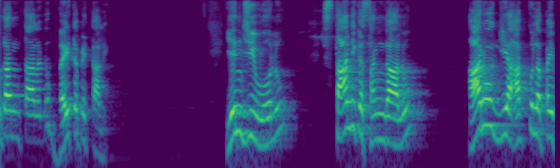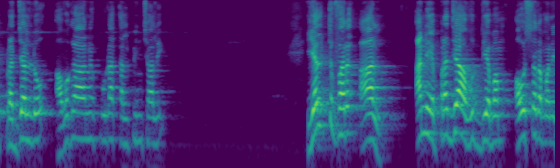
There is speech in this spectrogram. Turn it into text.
ఉదంతాలను బయటపెట్టాలి. ఎన్జిఓలు స్థానిక సంఘాలు ఆరోగ్య హక్కులపై ప్రజల్లో అవగాహన కూడా కల్పించాలి. హెల్త్ ఫర్ ఆల్ అనే ప్రజా ఉద్యమం అవసరమని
